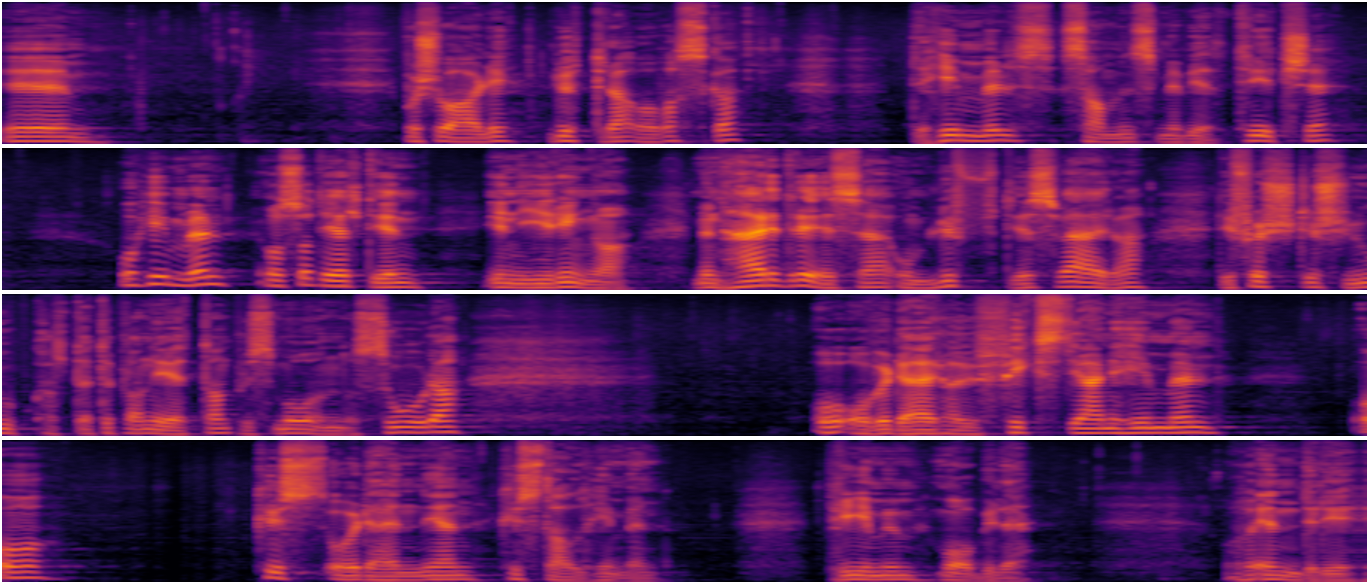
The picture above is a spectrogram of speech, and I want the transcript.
eh, forsvarlig lutra og vaska til himmels sammen med Beatrice og himmelen er også delt inn i ni ringer. Men her dreier det seg om luftige sfærer, de første sju oppkalt etter planetene pluss månen og sola. Og over der har vi fiksstjernehimmelen, og over den igjen krystallhimmelen. Primum mobile. Og endelig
